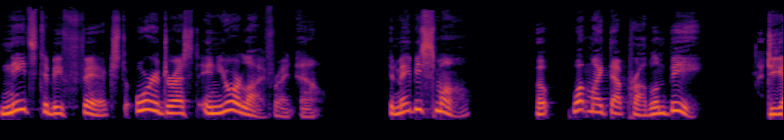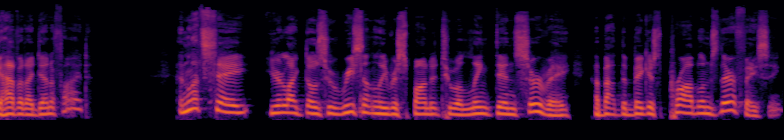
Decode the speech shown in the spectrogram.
needs to be fixed or addressed in your life right now. It may be small, but what might that problem be? Do you have it identified? And let's say you're like those who recently responded to a LinkedIn survey about the biggest problems they're facing.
